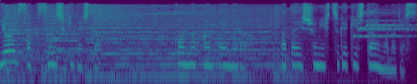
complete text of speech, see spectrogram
良い作戦式でした。こんな艦隊ならまた一緒に出撃したいものです。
